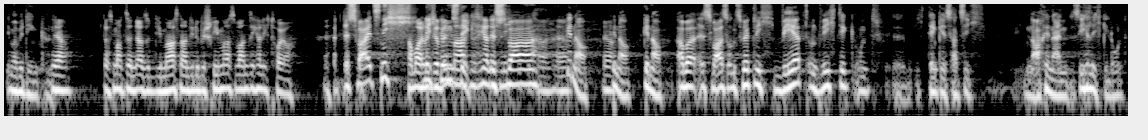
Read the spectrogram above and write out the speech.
immer bedienen können. Ja, das macht Sinn. Also die Maßnahmen, die du beschrieben hast, waren sicherlich teuer. Das war jetzt nicht, nicht günstig. Das war ja. genau, ja. genau, genau. Aber es war es uns wirklich wert und wichtig und äh, ich denke, es hat sich im Nachhinein sicherlich gelohnt.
